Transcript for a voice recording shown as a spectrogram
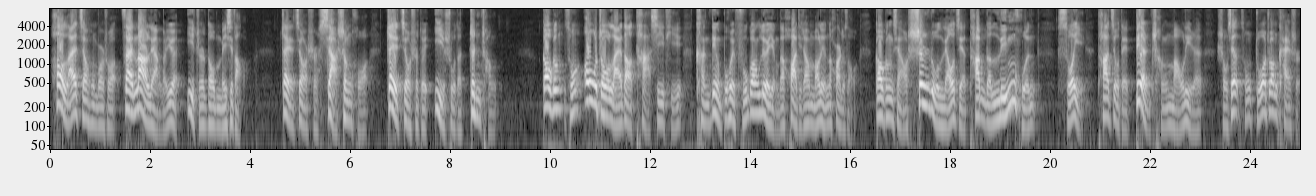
后来江洪波说，在那两个月一直都没洗澡，这就是下生活，这就是对艺术的真诚。高更从欧洲来到塔希提，肯定不会浮光掠影的画几张毛利人的画就走。高更想要深入了解他们的灵魂，所以他就得变成毛利人。首先从着装开始，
